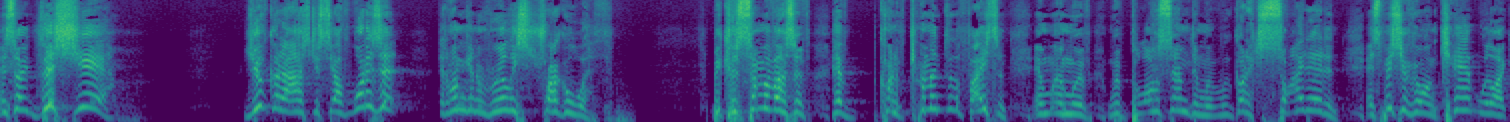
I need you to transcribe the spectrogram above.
And so this year, You've got to ask yourself, what is it that I'm going to really struggle with? Because some of us have, have kind of come into the face and, and, and we've, we've blossomed and we've, got excited. And especially if we're on camp, we're like,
